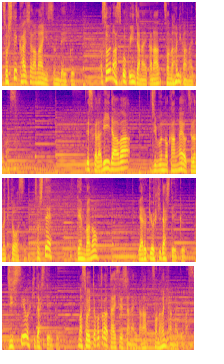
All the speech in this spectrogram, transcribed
そして会社が前に進んでいく。そういうのはすごくいいんじゃないかな。そんな風に考えてます。ですからリーダーは自分の考えを貫き通す。そして現場のやる気を引き出していく。実践を引き出していく、まあ、そういったことが大切じゃないかな。そんな風に考えてます。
